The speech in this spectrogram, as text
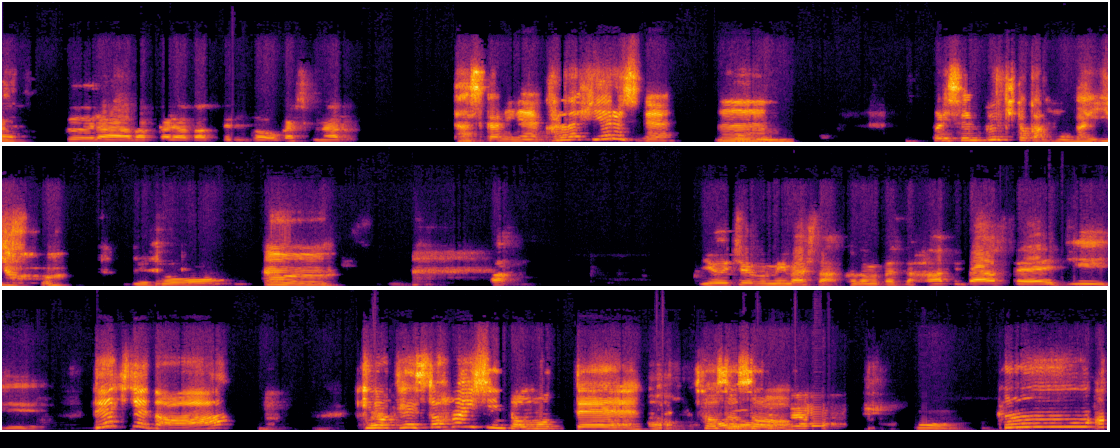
り、うんクーラーばっかり当たってるとおかしくなる。確かにね。体冷えるしね。う。そうんやっぱり扇風機とかの方がいいよ。でしょ？うん。あ、YouTube 見ました。子供たちのハッピーバースデー、ジージできてた？昨日テスト配信と思って、ー。そうそうそう。う。うん。うーん、オッ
